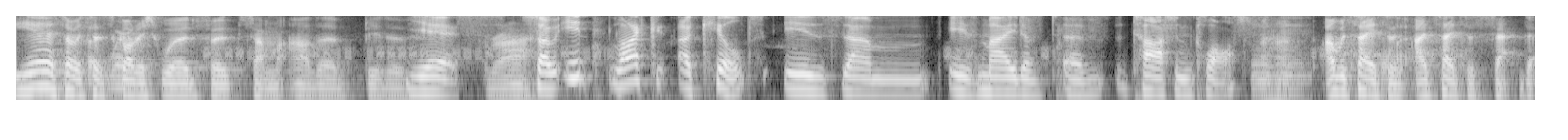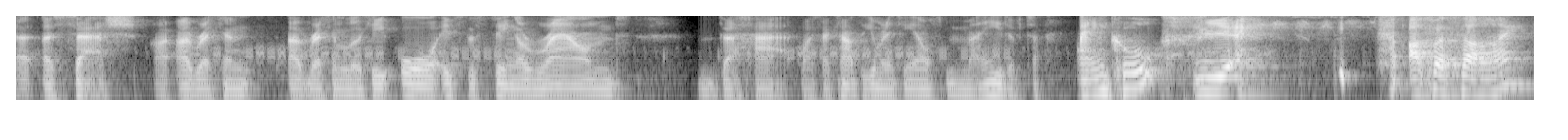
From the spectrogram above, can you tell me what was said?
Yeah, so it's a So Scottish word for some other bit of Yes. Right. So it, like a kilt, is um is made of, of tartan cloth. I would say it's a I'd say it's a, sa- a sash. I, I reckon I reckon Lukey, or it's the thing around the hat. Like I can't think of anything else made of ta- ankle, Yeah. Upper thigh.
